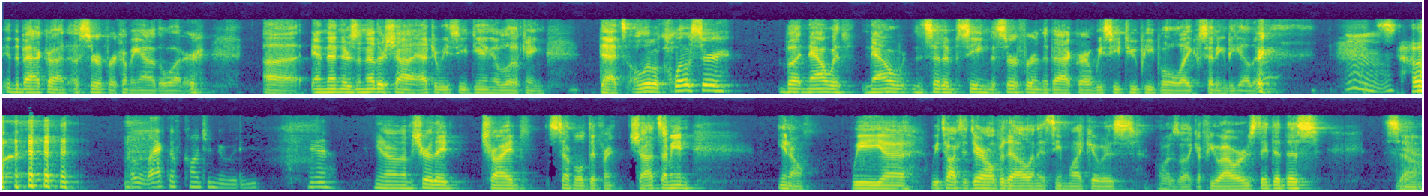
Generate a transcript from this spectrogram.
in the background a surfer coming out of the water. Uh, and then there's another shot after we see Daniel looking that's a little closer, but now with now instead of seeing the surfer in the background, we see two people like sitting together. Mm. So, A lack of continuity. yeah, you know, I'm sure they tried several different shots. I mean, you know, we uh, we talked to Darryl Vidal, and it seemed like it was was it, like a few hours they did this. So, Yeah.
